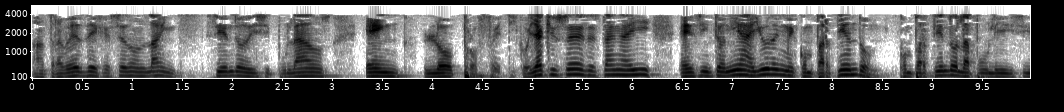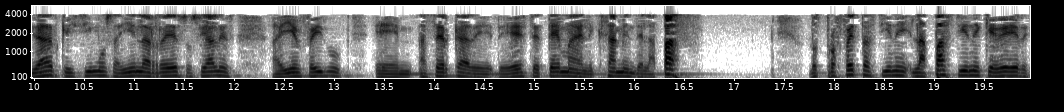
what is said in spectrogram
a través de GESED Online, siendo discipulados en lo profético. Ya que ustedes están ahí en sintonía, ayúdenme compartiendo, compartiendo la publicidad que hicimos ahí en las redes sociales, ahí en Facebook, eh, acerca de este tema, el examen de la paz los profetas tiene, la paz tiene que ver eh,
